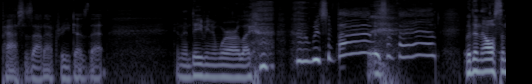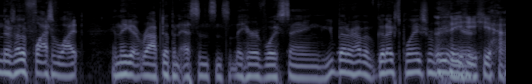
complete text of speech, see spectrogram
passes out after he does that. And then Davian and Wirr are like, "We survived, we survived." But then all of a sudden, there's another flash of light, and they get wrapped up in essence, and they hear a voice saying, "You better have a good explanation for being here." yeah,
